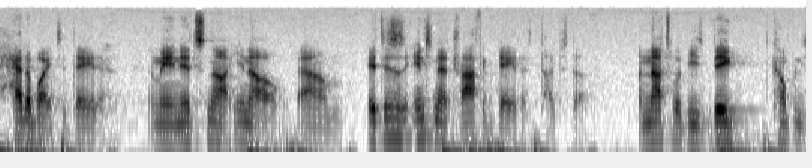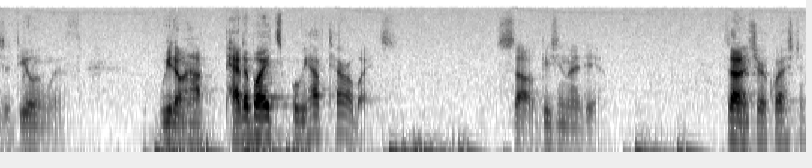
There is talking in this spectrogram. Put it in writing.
petabytes of data. I mean, it's not, you know, um, it, this is internet traffic data type stuff. And that's what these big companies are dealing with. We don't have petabytes, but we have terabytes. So it gives you an idea. Does that answer your question?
